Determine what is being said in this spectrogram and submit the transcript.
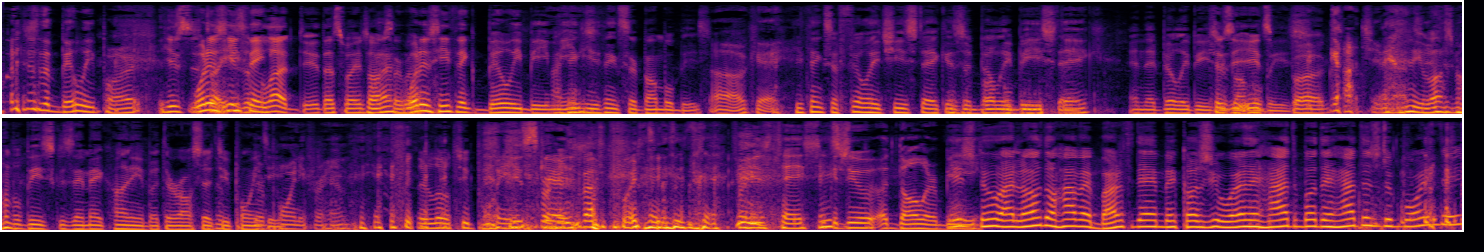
what is the Billy part? He's What does he he's a think? blood, dude. That's why he talks What? like that. What does he think Billy B I means? think he thinks they're bumblebees. oh, okay. He thinks a Philly cheesesteak is It's a, Billy bumblebee B steak, and that Billy Bees are Because he eats bumblebees. bugs. Gotcha. And he loves bumblebees because they make honey, but they're also They're- too pointy. They're pointy for him. they're a little too pointy. He's scared his, about pointing. for his taste. He He's- could do a dollar Yes, B. too. I love to have a birthday because you wear the hat, but the hat is too pointy.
